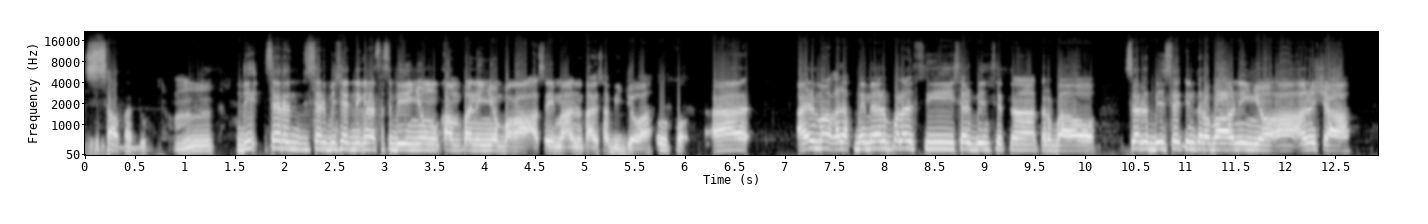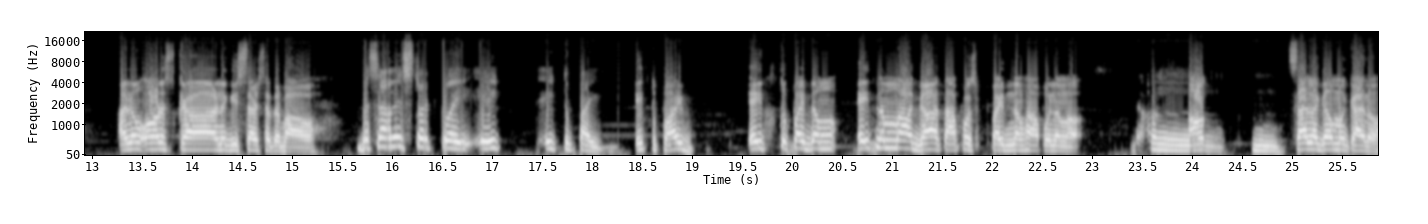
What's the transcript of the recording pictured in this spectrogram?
Sabado. Mm. Di, Sir, Sir Vincent, hindi ko na sasabihin yung company niyo baka kasi maano tayo sa video ah. Opo. Ah, ayun mga kalakbay, meron pala si Sir Vincent na trabaho. Sir Vincent, yung trabaho ninyo, ah, ano siya? Anong oras ka nag-start sa trabaho? Basta ang start ko ay 8, 8 to 5. 8 to 5. 8 to 5 ng 8 ng maga tapos 5 ng hapon ng Ang Out. mm, salagang magkano?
